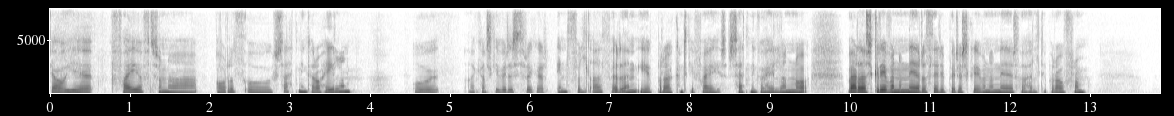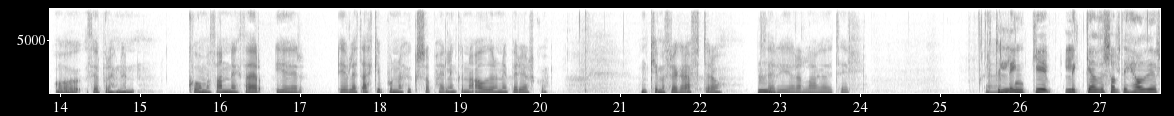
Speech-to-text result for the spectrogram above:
Já, ég fæ oft svona orð og setningar á heilan og það kannski verðist frekar einföld aðferð en ég bara kannski fæ setning á heilan og verða að skrifa hana niður og þegar ég byrja að skrifa hana niður þá held ég bara áfram og þau bara einhvern veginn koma þannig það er, ég er yfirleitt ekki búin að hugsa pælinguna áður en ég byrja sko. Hún kemur frekar eftir á mm. þegar ég er að laga þið til Eftir um, lengi liggjaðu svolítið hjá þér?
